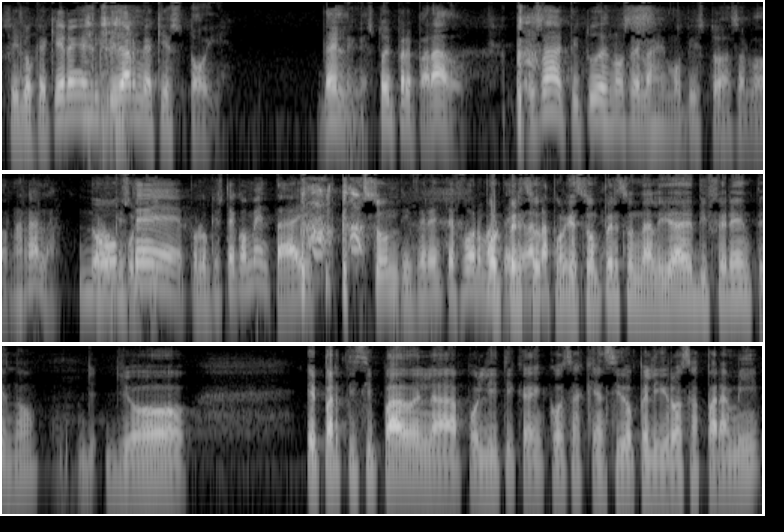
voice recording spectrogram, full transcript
si lo que quieren es liquidarme, aquí estoy. Denle, estoy preparado. Esas actitudes no se las hemos visto a Salvador Narrala. No, por lo que, usted, por lo que usted comenta, hay son diferentes formas de llevar la Porque son personalidades diferentes, ¿no? Yo he participado en la política en cosas que han sido peligrosas para mí.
